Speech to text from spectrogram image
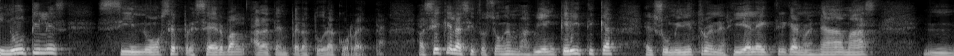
inútiles si no se preservan a la temperatura correcta. Así que la situación es más bien crítica, el suministro de energía eléctrica no es nada más mm,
